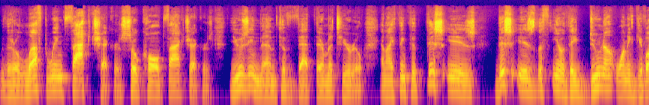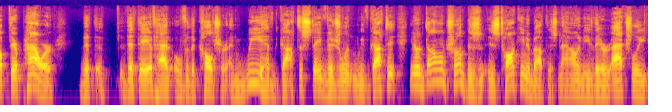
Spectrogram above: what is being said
that are left wing fact checkers, so called fact checkers, using them to vet their material. And I think that this is. This is the, you know, they do not want to give up their power that, the, that they have had over the culture. And we have got to stay vigilant and we've got to, you know, Donald Trump is, is talking about this now and he, they're actually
